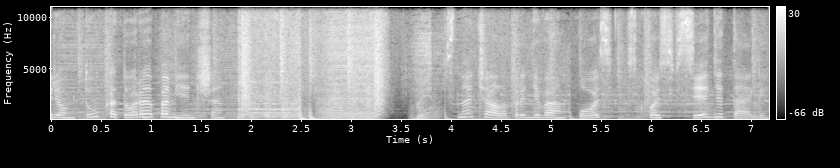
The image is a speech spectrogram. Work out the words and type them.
Берем ту, которая поменьше. Сначала продеваем ось сквозь все детали.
